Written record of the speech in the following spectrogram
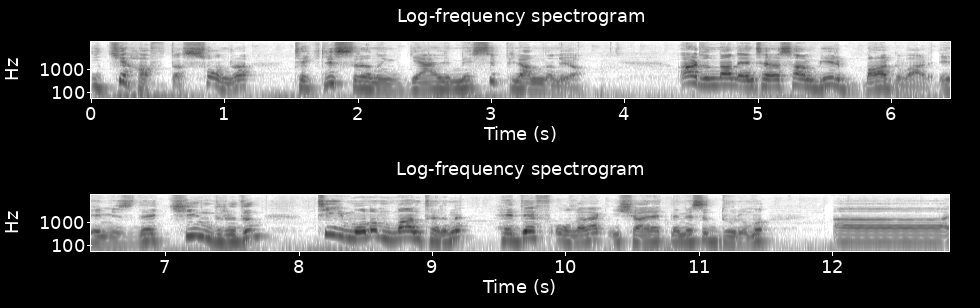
2 hafta sonra tekli sıranın gelmesi planlanıyor. Ardından enteresan bir bug var elimizde. Kindred'ın Timo'nun mantarını hedef olarak işaretlemesi durumu. Aa,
